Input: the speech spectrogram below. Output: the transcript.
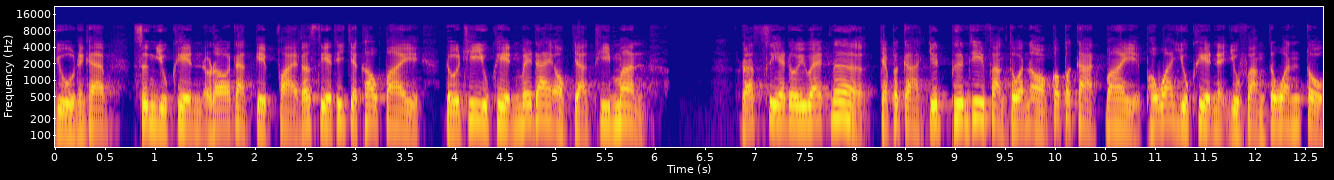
อยู่นะครับ ซึ่งยูเครนรอดักเก็บฝ่ายรัสเซียที่จะเข้าไป โดยที่ยูเครนไม่ได้ออกจากที่มั่นรัสเซียโดยแวกเนอร์จะประกาศยึดพื้นที่ฝั่งตะวันออกก็ประกาศไป เพราะว่ายูเครนเนี่ยอยู่ฝั่งตะวันตก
